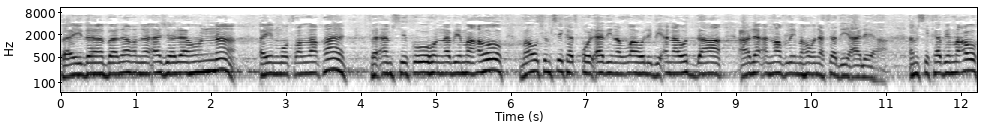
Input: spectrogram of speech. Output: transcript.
فإذا بلغن أجلهن أي المطلقات فأمسكوهن بمعروف. ما هو تمسكها تقول أذن الله لي بأن أردها على أن نظلمها ونعتدي عليها. أمسكها بمعروف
